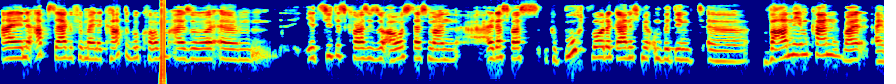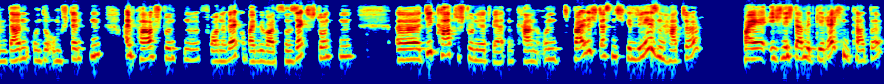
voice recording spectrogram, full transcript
eine Absage für meine Karte bekommen. Also ähm, jetzt sieht es quasi so aus, dass man all das, was gebucht wurde, gar nicht mehr unbedingt äh, wahrnehmen kann, weil einem dann unter Umständen ein paar Stunden vorneweg, bei mir waren es nur sechs Stunden, äh, die Karte storniert werden kann. Und weil ich das nicht gelesen hatte, weil ich nicht damit gerechnet hatte,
